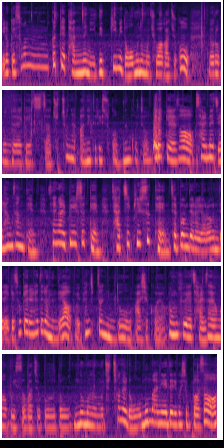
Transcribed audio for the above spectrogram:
이렇게 손 끝에 닿는 이 느낌이 너무너무 좋아가지고 여러분들에게 진짜 추천을 안 해드릴 수가 없는 거죠. 이렇게 해서 삶의 질 향상템, 생활 필수템, 자취 필수템 제품들을 여러분들에게 소개를 해드렸는데요. 저희 편집자님도 아실 거예요. 평소에 잘 사용하고 있어가지고 너무너무너무 추천을 너무 많이 해드리고 싶어서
